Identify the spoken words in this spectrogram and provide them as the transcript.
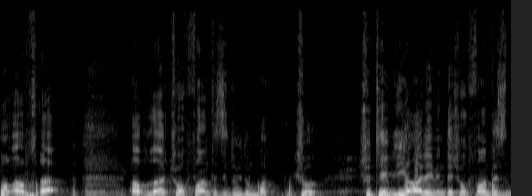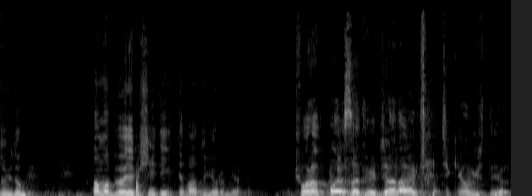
abla abla çok fantezi duydum bak. Şu şu tebliğ aleminde çok fantezi duydum. Ama böyle bir şey de ilk defa duyuyorum ya. Çorap varsa diyor can ayaktan çıkıyormuş diyor.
